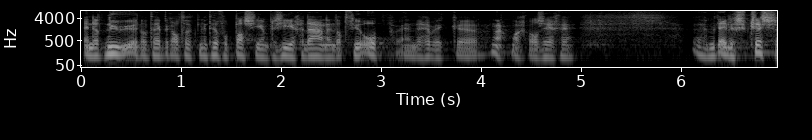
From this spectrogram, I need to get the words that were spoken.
En dat nu, dat heb ik altijd met heel veel passie en plezier gedaan. En dat viel op. En daar heb ik, uh, nou, mag ik wel zeggen, uh, met enig succes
